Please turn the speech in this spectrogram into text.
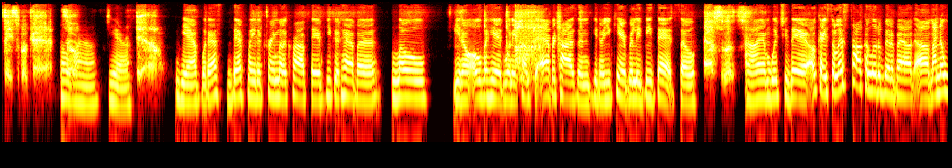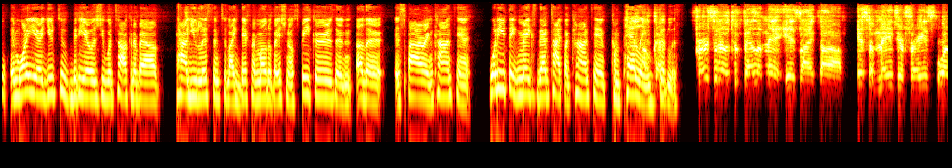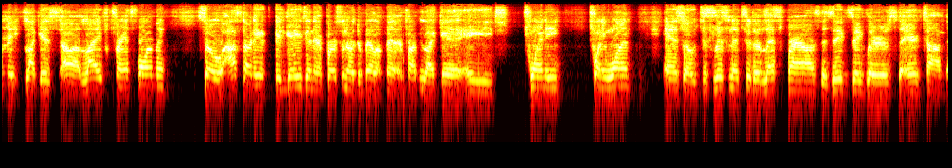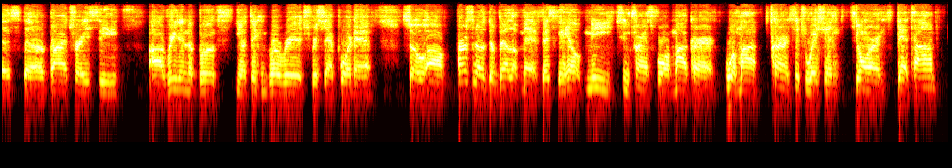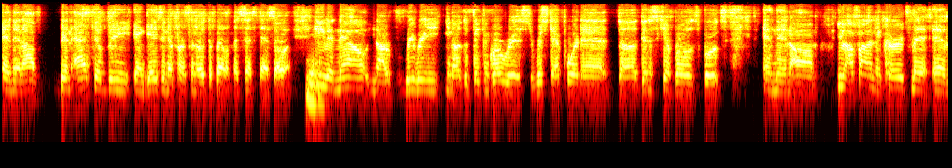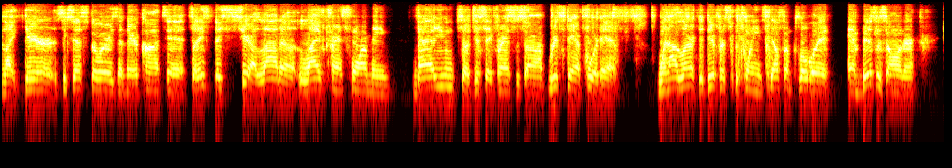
Facebook ad. Oh so, wow! Yeah. Yeah. Yeah, well, that's definitely the cream of the crop. There, if you could have a low, you know, overhead when it comes to advertising, you know, you can't really beat that. So absolutely, I am with you there. Okay, so let's talk a little bit about. Um, I know in one of your YouTube videos you were talking about how you listen to like different motivational speakers and other inspiring content. What do you think makes that type of content compelling? Okay. Goodness. Personal development is like uh, it's a major phrase for me. Like it's uh, life transforming. So I started engaging in personal development probably like at age 20, 21. And so just listening to the Les Browns, the Zig Ziglars, the Eric Thomas, the Brian Tracy, uh, reading the books, you know, Think and Grow Rich, Rich Dad Poor Dad. So um, personal development basically helped me to transform my current, well, my current situation during that time, and then I've been actively engaging in personal development since then. So yeah. even now, you know, I reread, you know, the Think and Grow Rich, the Rich Dad Poor Dad, the Dennis Kimbro's books, and then um, you know I find encouragement in like their success stories and their content. So they they share a lot of life transforming value. So just say for instance, uh, Rich Dad Poor Dad. When I learned the difference between self-employed and business owner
